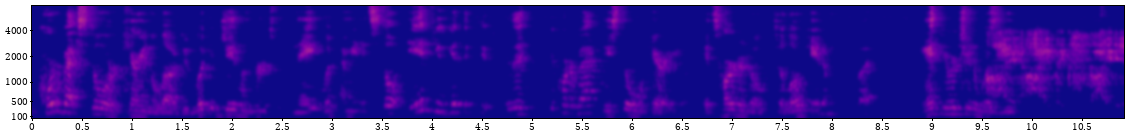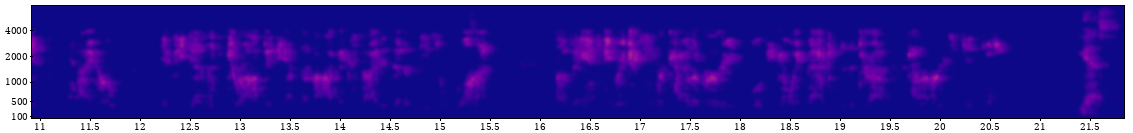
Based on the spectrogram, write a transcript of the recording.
quarterbacks still are carrying the load, dude. Look at Jalen Hurts with Nate. Look, I mean, it's still if you get the the, the quarterback, they still will carry you. It's harder to, to locate them, but Anthony Richardson was. I, I'm excited, and I hope if he doesn't drop any of them, I'm excited that at least one of Anthony Richardson or Kyler Murray will be going back into the draft. Because Kyler Murray's a 15. Yes.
